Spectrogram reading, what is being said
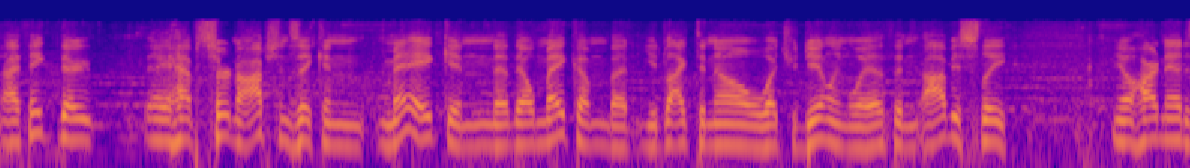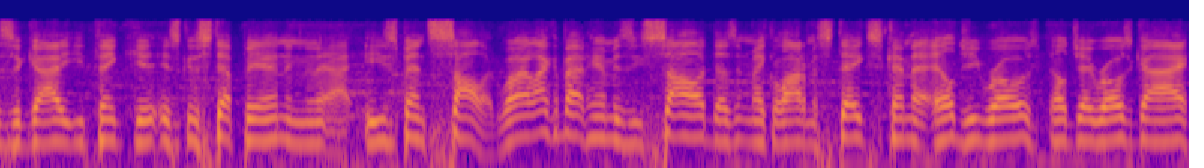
I think they're they have certain options they can make, and they'll make them. But you'd like to know what you're dealing with, and obviously, you know, Hardnett is a guy you think is going to step in, and uh, he's been solid. What I like about him is he's solid, doesn't make a lot of mistakes. Kind of LG Rose, LJ Rose guy.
